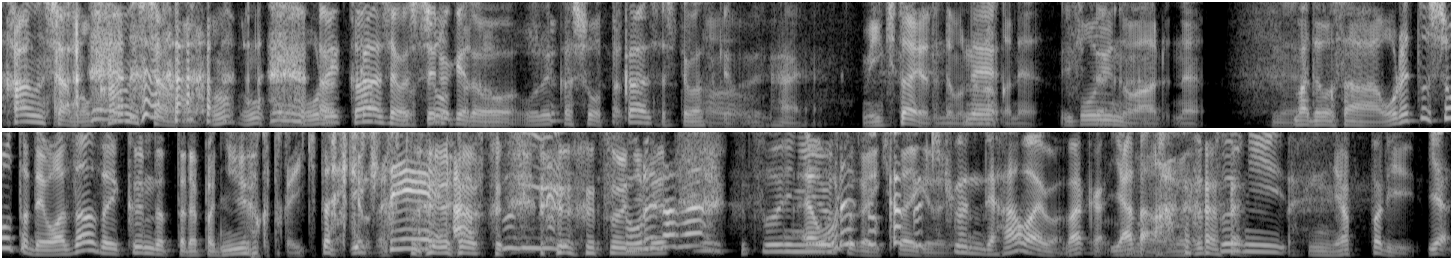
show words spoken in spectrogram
感謝の感謝の、うんうん、俺か感謝はしてるけど。俺か翔太か。感謝してますけどね。うん。はい行きたいよねでもねね。なんかね。そういうのはあるね。ね。まあでもさ俺と翔太でわざわざ行くんだったらやっぱニューヨークとか行きたいけどね。行きてえあ普通に。普通にね。それだな。普通にニューヨークとか行きたいけど樹くんでハワイはなんかやだ。まあ普通にうんやっぱり。いや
